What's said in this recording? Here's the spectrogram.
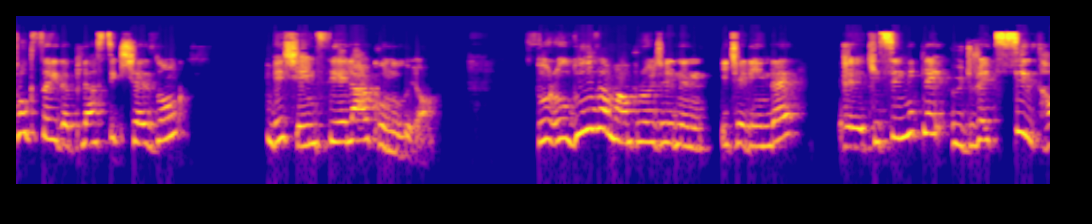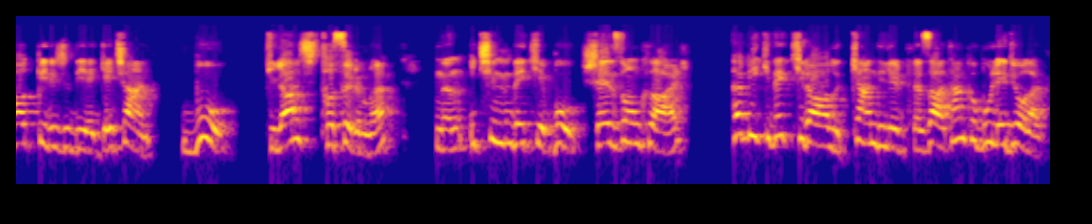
çok sayıda plastik şezlong ve şemsiyeler konuluyor. Sorulduğu zaman projenin içeriğinde e, kesinlikle ücretsiz halk plajı diye geçen bu plaj tasarımının içindeki bu şezlonglar tabii ki de kiralık kendileri de zaten kabul ediyorlar.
